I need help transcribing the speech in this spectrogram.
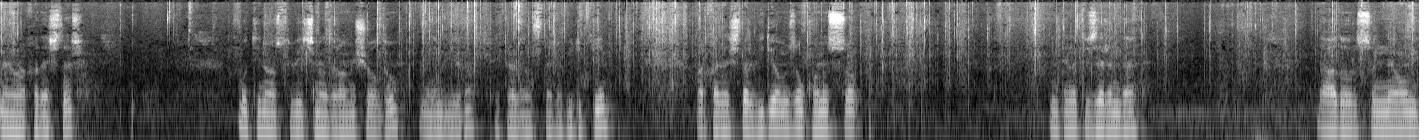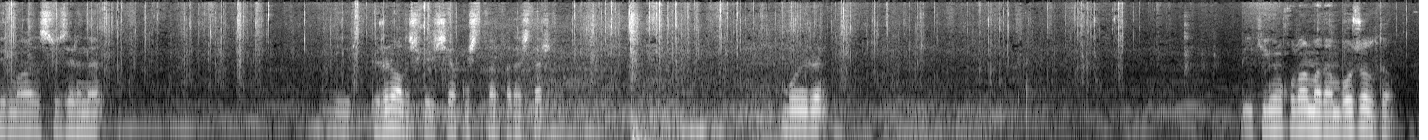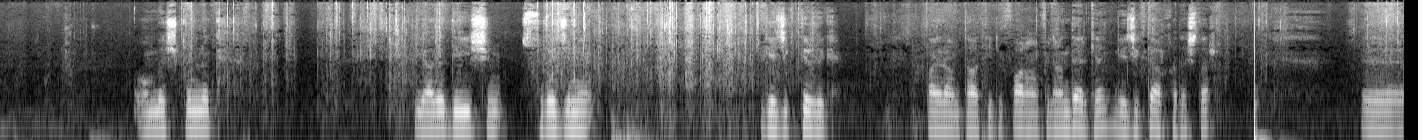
Merhaba arkadaşlar. Mutina Aslı için hazırlamış olduğum yeni videoda tekrardan sizlerle birlikteyim. Arkadaşlar videomuzun konusu internet üzerinden daha doğrusu Neon bir mağazası üzerinden bir ürün alışverişi yapmıştık arkadaşlar. Bu ürün bir iki gün kullanmadan bozuldu. 15 günlük iade değişim sürecini geciktirdik. Bayram tatili falan filan derken gecikti arkadaşlar. Ee,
